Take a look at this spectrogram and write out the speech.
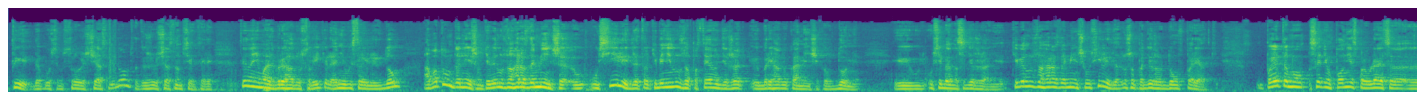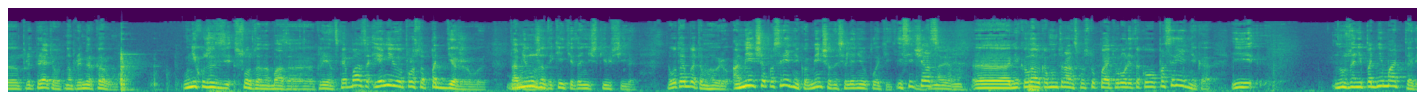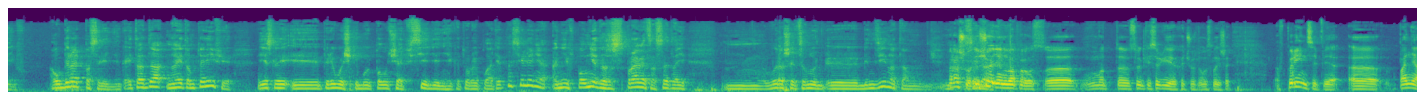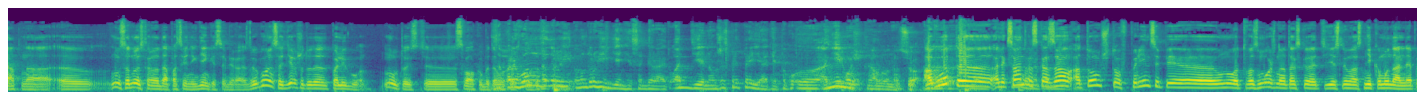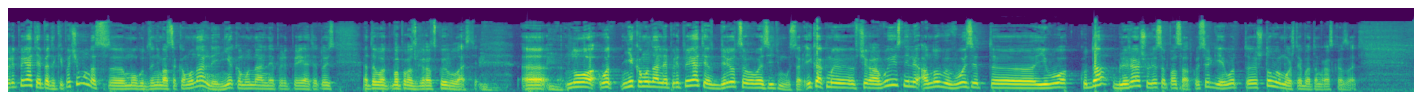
ты, допустим, строишь частный дом, ты живешь в частном секторе, ты нанимаешь бригаду строителей, они выстроили дом, а потом в дальнейшем тебе нужно гораздо меньше усилий, для того тебе не нужно постоянно держать э, бригаду каменщиков в доме и у себя на содержании. Тебе нужно гораздо меньше усилий для того, чтобы поддерживать дом в порядке. Поэтому с этим вполне справляется э, предприятие, вот, например, Корун. У них уже создана база, э, клиентская база, и они ее просто поддерживают. Там не нужны такие титанические усилия. Вот об этом говорю. А меньше посредников, меньше населению платить. И сейчас Наверное. э, Николай Коммунтранс выступает в роли такого посредника, и нужно не поднимать тариф, а убирать посредника. И тогда на этом тарифе, если э, перевозчики будут получать все деньги, которые платит население, они вполне даже справятся с этой выросшей ценой э, бензина. Там, Хорошо, всегда. еще один вопрос. Э, Вот все-таки Сергея хочу услышать. В принципе, э, понятно, э, ну, с одной стороны, да, посредник деньги собирает, с другой он содержит вот этот полигон, ну, то есть э, свалку За бытовых полигон он, за другие, он другие деньги собирает, отдельно, уже с предприятий. Они ему... Всё. А вот э, Александр сказал о том, что в принципе, э, ну вот, возможно, так сказать, если у нас не коммунальное предприятие, опять-таки, почему у нас могут заниматься коммунальные, некоммунальные предприятия? То есть это вот вопрос городской власти. Э, Но вот некоммунальное предприятие берется вывозить мусор. И как мы вчера выяснили, оно вывозит э, его куда? В ближайшую лесопосадку. Сергей, вот э, что вы можете об этом рассказать?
